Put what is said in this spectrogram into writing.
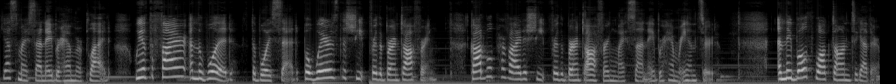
Yes, my son, Abraham replied. We have the fire and the wood, the boy said, but where is the sheep for the burnt offering? God will provide a sheep for the burnt offering, my son, Abraham answered. And they both walked on together.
